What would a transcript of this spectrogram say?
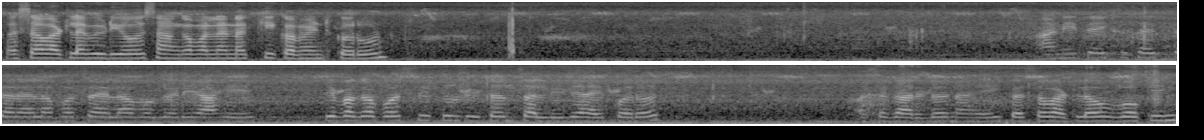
कसा वाटला व्हिडिओ सांगा मला नक्की कमेंट करून. आणि ते एक्सरसाइज करायला बसायला वगैरे आहे. ते बघा बस तिथून रिटर्न चाललेली आहे परत. असं गार्डन आहे. कसं वाटलं वॉकिंग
